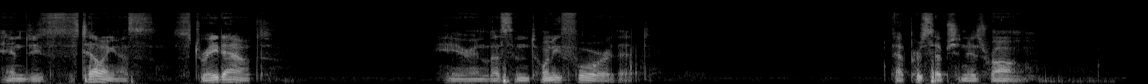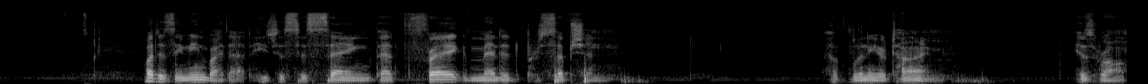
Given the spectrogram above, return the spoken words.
And Jesus is telling us straight out here in lesson 24 that that perception is wrong. What does he mean by that? He's just saying that fragmented perception of linear time is wrong.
